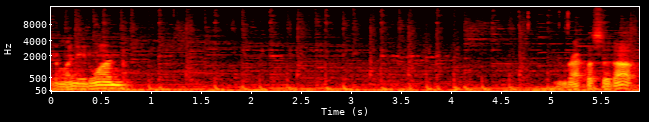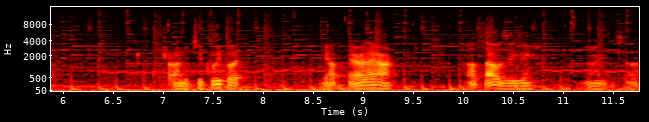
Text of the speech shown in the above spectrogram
You only need one. And Reckless it up. Trying to two Qliphort. Yep, there they are. Oh, that was easy. Alright, so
